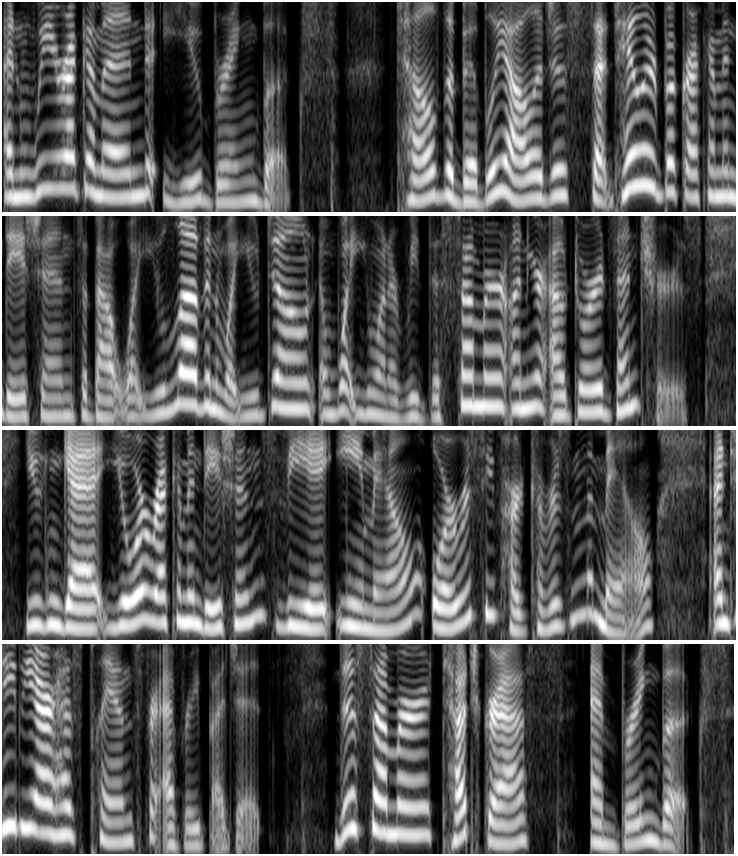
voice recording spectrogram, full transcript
And we recommend you bring books. Tell the bibliologists that tailored book recommendations about what you love and what you don't, and what you want to read this summer on your outdoor adventures. You can get your recommendations via email or receive hardcovers in the mail, and TBR has plans for every budget. This summer, touch grass and bring books.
